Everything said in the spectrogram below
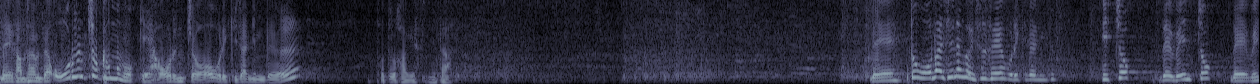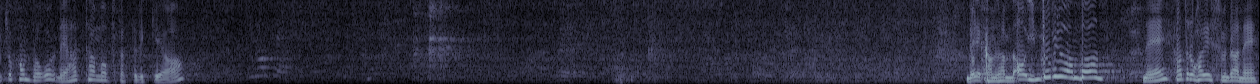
네, 감사합니다. 오른쪽 한번 볼게요. 오른쪽 우리 기자님들 보도록 하겠습니다. 네, 또 원하시는 거 있으세요, 우리 기자님들? 이쪽, 네 왼쪽, 네 왼쪽 한번 보고, 네 하트 한번 부탁드릴게요. 네, 감사합니다. 어, 인터뷰 한번 네 하도록 하겠습니다. 네.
